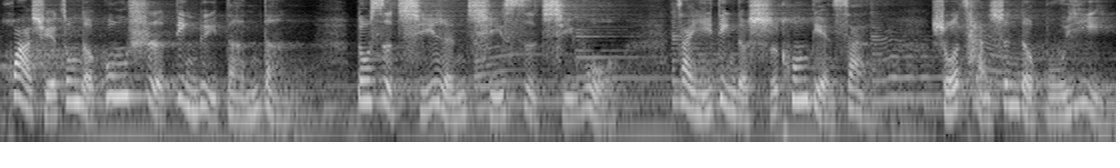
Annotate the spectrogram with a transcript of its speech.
化学中的公式、定律等等，都是其人、其事、其物，在一定的时空点上。所产生的不易、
